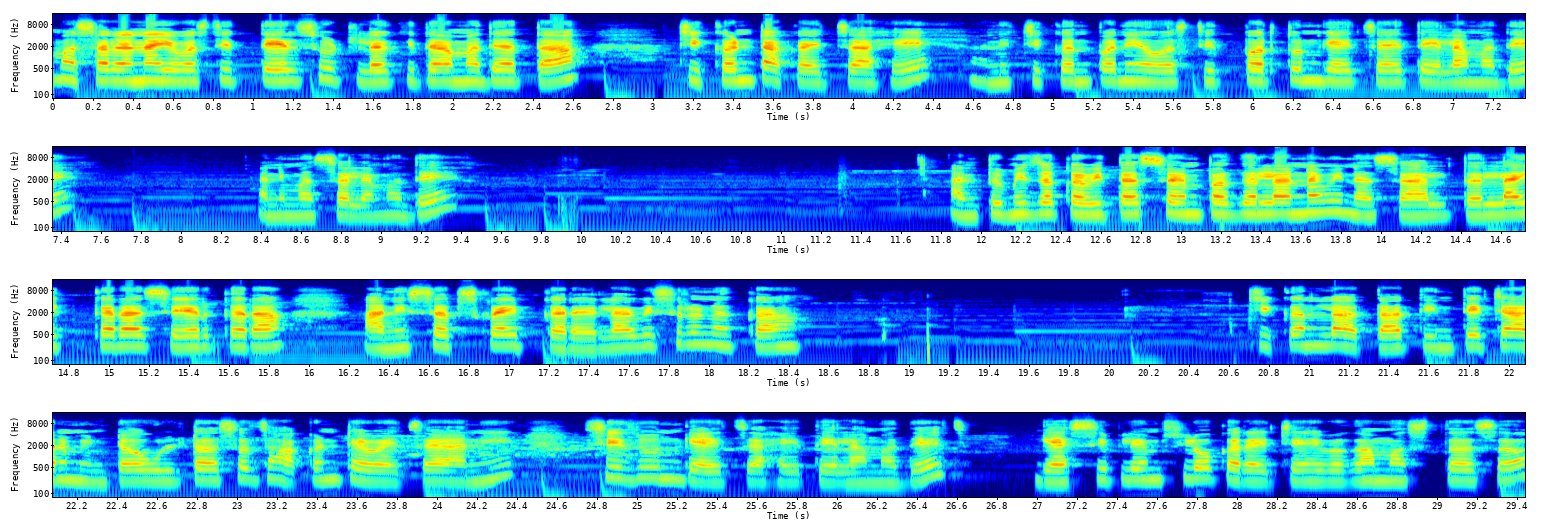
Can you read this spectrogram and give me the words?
मसाल्यांना व्यवस्थित तेल सुटलं की त्यामध्ये आता चिकन टाकायचं आहे आणि चिकन पण व्यवस्थित परतून घ्यायचं आहे तेलामध्ये आणि मसाल्यामध्ये. आणि तुम्ही जर कविता स्वयंपाकघरला नवीन असाल तर लाईक करा शेअर करा आणि सबस्क्राईब करायला विसरू नका. चिकनला आता तीन ते चार मिनटं उलटं असं झाकण ठेवायचं आहे आणि शिजवून घ्यायचं आहे तेलामध्येच. गॅसची फ्लेम स्लो करायची आहे बघा मस्त असं.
